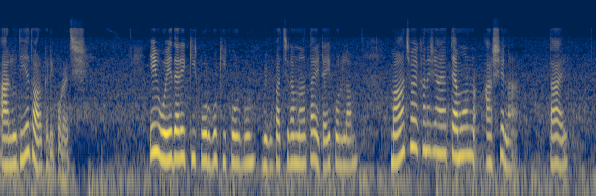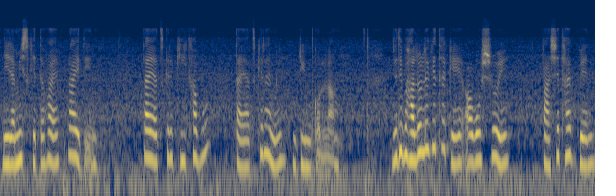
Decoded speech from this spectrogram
আলু দিয়ে তরকারি করেছি। এই ওয়েদারে কি করব কি করব ভেবে পাচ্ছিলাম না, তাই এটাই করলাম। মাছও এখানে তেমন আসে না, তাই নিরামিষ খেতে হয় প্রায় দিন। তাই আজকের কি খাব? তাই আজকের আমি ডিম করলাম। যদি ভালো লেগে থাকে অবশ্যই পাশে থাকবেন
